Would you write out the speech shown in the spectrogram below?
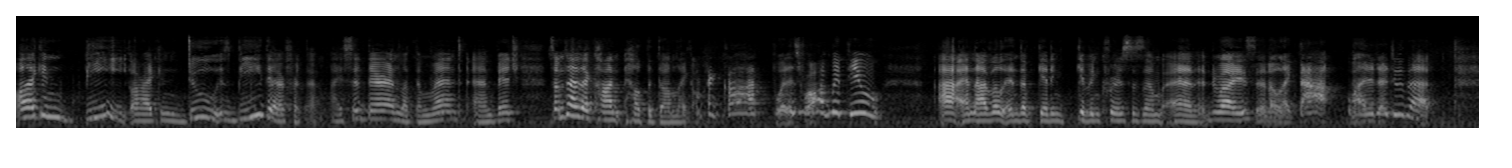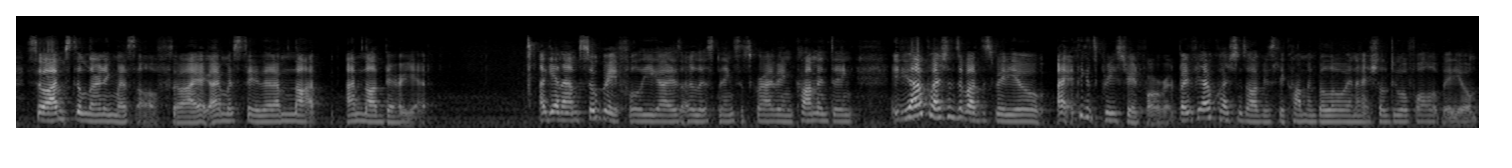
All I can be or I can do is be there for them. I sit there and let them vent and bitch. Sometimes I can't help it though. I'm like, oh my god, what is wrong with you? Uh, and I will end up getting giving criticism and advice, and I'm like, ah, why did I do that? So I'm still learning myself. So I, I must say that I'm not I'm not there yet. Again, I'm so grateful you guys are listening, subscribing, commenting. If you have questions about this video, I think it's pretty straightforward. But if you have questions, obviously comment below and I shall do a follow-up video.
